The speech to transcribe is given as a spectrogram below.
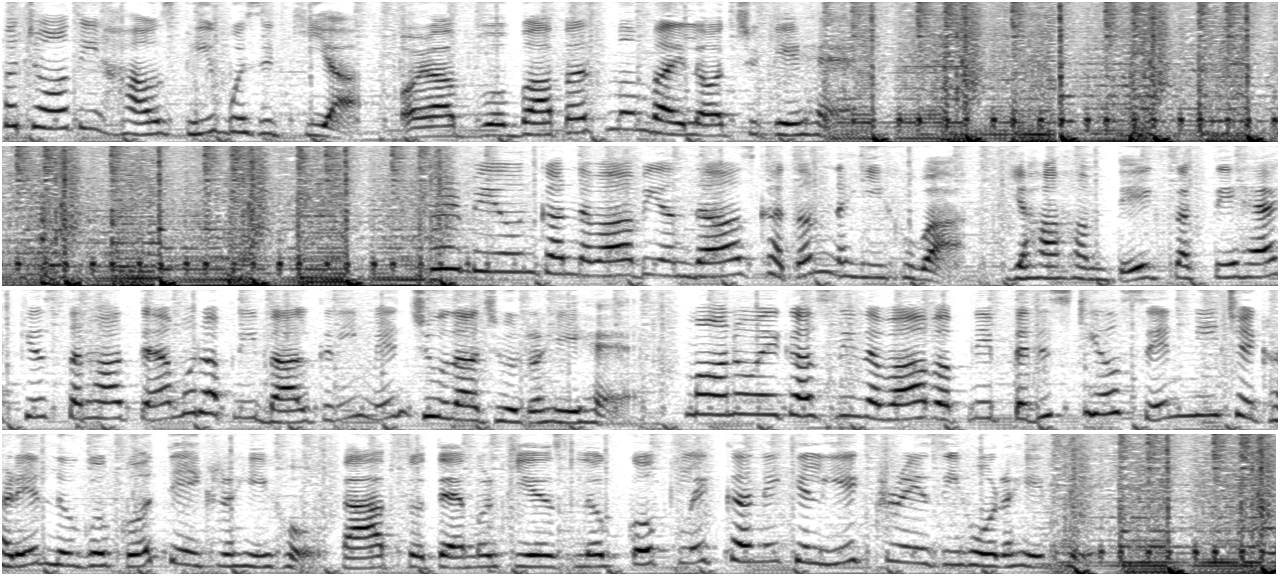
पटौती हाउस भी विज़िट किया, और अब वो वापस मुंबई लौट चुके हैं। उनका नवाबी अंदाज खत्म नहीं हुआ। यहाँ हम देख सकते हैं किस तरह तैमूर अपनी बालकनी में झूला झूल रहे हैं। मानो एक असली नवाब अपने पेडिस्टियल से नीचे खड़े लोगों को देख रहे हो। आप तो तैमूर की इस लुक को क्लिक करने के लिए क्रेजी हो रहे थे।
